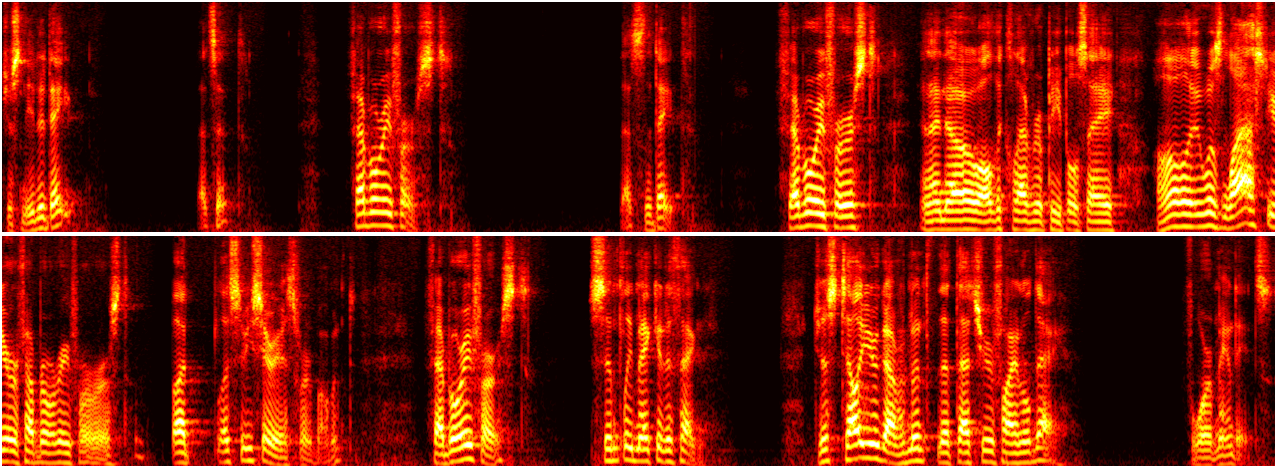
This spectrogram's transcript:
Just need a date. That's it. February 1st. That's the date. February 1st, and I know all the clever people say, oh, it was last year, February 1st. But let's be serious for a moment. February 1st, simply make it a thing. Just tell your government that that's your final day for mandates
